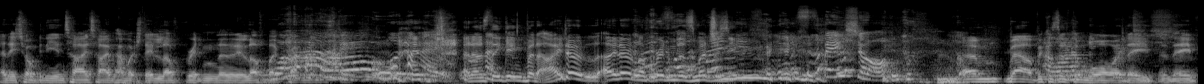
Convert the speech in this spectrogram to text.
and they told me the entire time how much they love Britain and they love my prime minister. And I was thinking, but I don't, I don't love Britain as much as you. Special. Um, well, because of the war, they, they,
